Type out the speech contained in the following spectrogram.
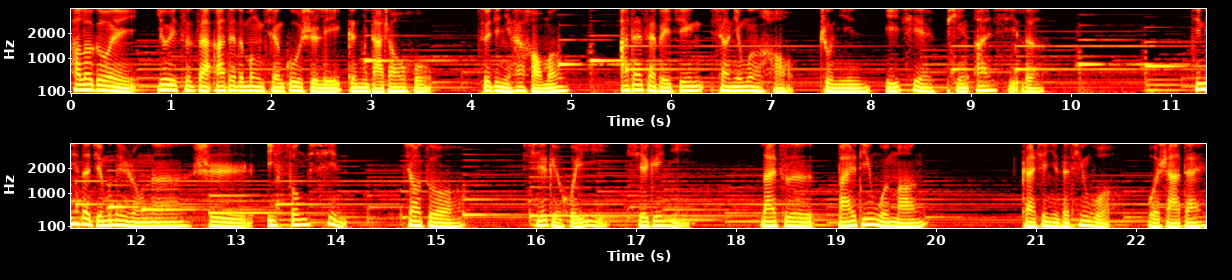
Hello，各位，又一次在阿呆的梦前故事里跟你打招呼。最近你还好吗？阿呆在北京向您问好，祝您一切平安喜乐。今天的节目内容呢，是一封信，叫做《写给回忆，写给你》，来自白丁文盲。感谢你在听我，我是阿呆。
